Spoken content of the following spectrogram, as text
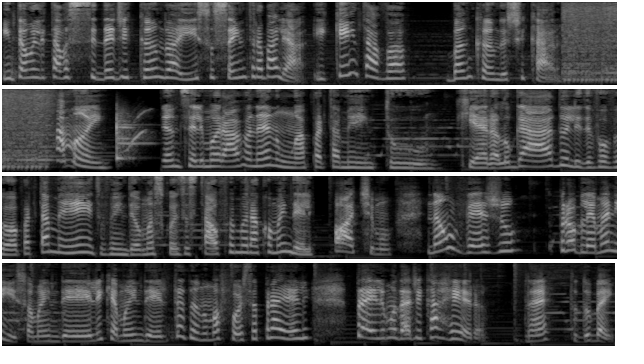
Então ele estava se dedicando a isso sem trabalhar. E quem estava bancando este cara? A mãe. Antes ele morava, né, num apartamento que era alugado, ele devolveu o apartamento, vendeu umas coisas tal, foi morar com a mãe dele. Ótimo. Não vejo problema nisso. A mãe dele, que é a mãe dele, tá dando uma força para ele, para ele mudar de carreira, né? Tudo bem.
